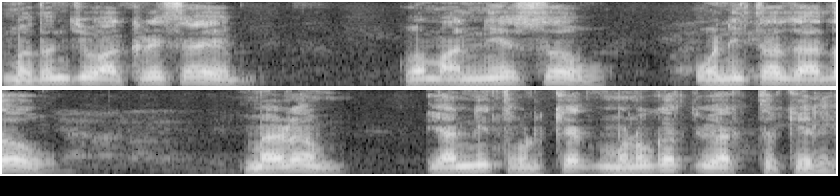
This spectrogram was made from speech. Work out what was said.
मदनजी वाकडे साहेब व मान्य सौ वनिता जाधव मॅडम यांनी थोडक्यात मनोगत व्यक्त केले.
